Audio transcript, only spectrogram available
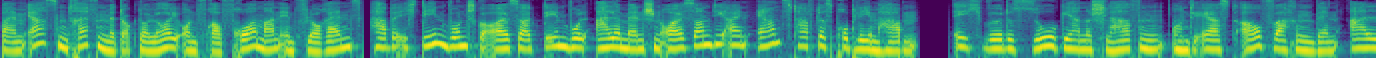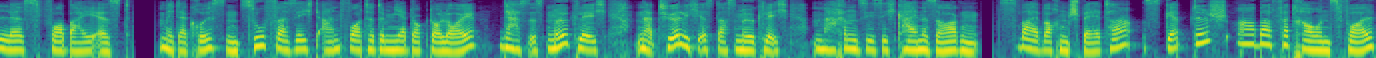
Beim ersten Treffen mit Dr. Loy und Frau Frohrmann in Florenz habe ich den Wunsch geäußert, den wohl alle Menschen äußern, die ein ernsthaftes Problem haben. Ich würde so gerne schlafen und erst aufwachen, wenn alles vorbei ist. Mit der größten Zuversicht antwortete mir Dr. Loy, das ist möglich. Natürlich ist das möglich. Machen Sie sich keine Sorgen. Zwei Wochen später, skeptisch, aber vertrauensvoll,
